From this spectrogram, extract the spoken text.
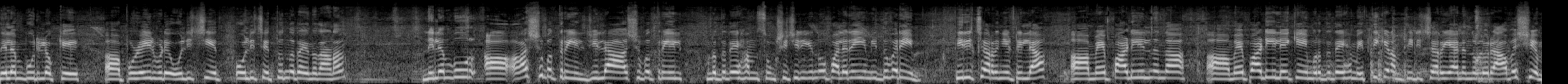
നിലമ്പൂരിലൊക്കെ പുഴയിലൂടെ ഒലിച്ചെ ഒലിച്ചെത്തുന്നത് എന്നതാണ് നിലമ്പൂർ ആശുപത്രിയിൽ ജില്ലാ ആശുപത്രിയിൽ മൃതദേഹം സൂക്ഷിച്ചിരിക്കുന്നു. പലരെയും ഇതുവരെയും തിരിച്ചറിഞ്ഞിട്ടില്ല. മേപ്പാടിയിൽ നിന്ന് മേപ്പാടിയിലേക്ക് മൃതദേഹം എത്തിക്കണം തിരിച്ചറിയാൻ എന്നുള്ളൊരു ആവശ്യം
